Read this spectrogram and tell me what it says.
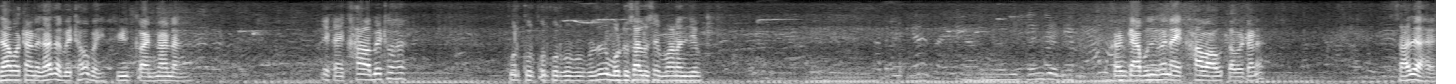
જાવ અટાણે જાજા બેઠા હો ભાઈ રીણકા નાના. એ કાંઈ ખાવા બેઠો હે? કુરકુર કુરકુર કુરકુર કુર મોટું ચાલુ છે માણસ જેમ કારણ કે આ બધું છે ને ખાવા આવતા બેટાણે. સાજા હે.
